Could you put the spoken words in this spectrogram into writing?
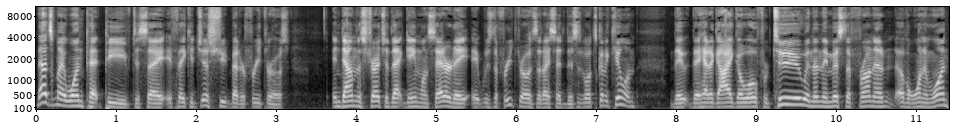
that's my one pet peeve to say if they could just shoot better free throws. And down the stretch of that game on Saturday, it was the free throws that I said, this is what's going to kill him. They they had a guy go 0 for 2 and then they missed the front end of a 1 and 1.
